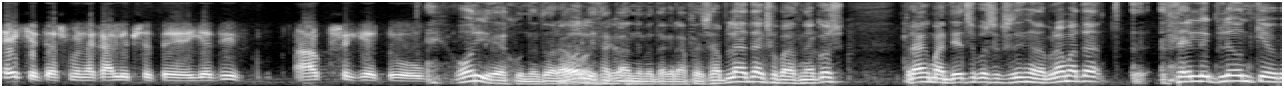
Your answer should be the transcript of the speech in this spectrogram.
έχετε ας πούμε να καλύψετε γιατί άκουσα και το... Όλοι έχουν τώρα, όλοι θα κάνουν μεταγραφές. Απλά εντάξει, ο Παναθηναϊκός πράγματι έτσι όπως εξελίχθηκαν τα πράγματα ε, θέλει πλέον και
